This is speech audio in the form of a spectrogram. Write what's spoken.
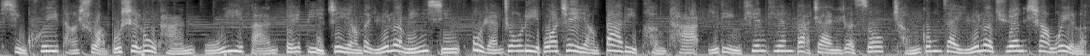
幸亏唐爽不是鹿晗、吴亦凡、baby 这样的娱乐明星，不然周立波这样大力捧他，一定天天霸占热搜，成功在娱乐圈上位了。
